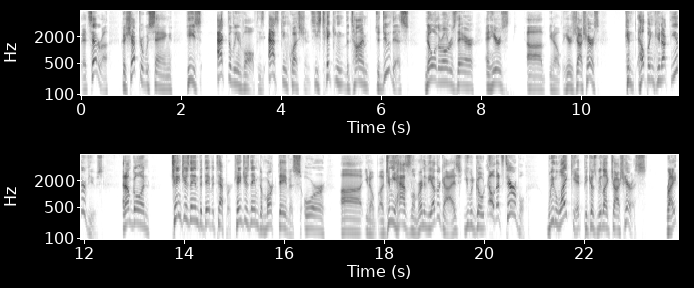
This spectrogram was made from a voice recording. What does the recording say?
etc. because Schefter was saying he's actively involved. He's asking questions. He's taking the time to do this. No other owners there, and here's uh, you know here's Josh Harris con- helping conduct the interviews. And I'm going change his name to David Tepper, change his name to Mark Davis, or uh, you know uh, Jimmy Haslam, or any of the other guys. You would go, no, that's terrible. We like it because we like Josh Harris, right?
